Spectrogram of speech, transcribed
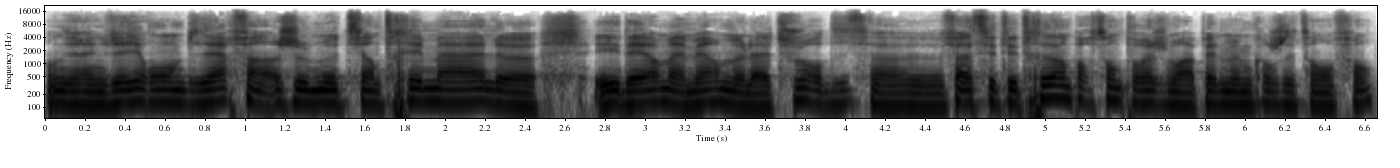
on dirait une vieille rombière. Enfin, je me tiens très mal. Euh, et d'ailleurs, ma mère me l'a toujours dit. Ça. Enfin, c'était très important pour elle. Je me rappelle même quand j'étais enfant.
